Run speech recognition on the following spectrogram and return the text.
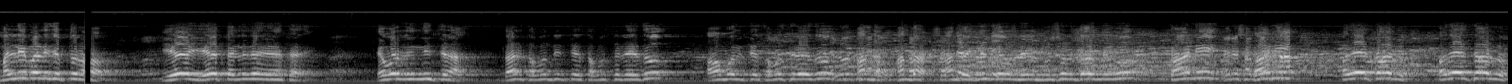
మళ్ళీ మళ్ళీ చెప్తున్నాం. ఏ ఏ తల్లిదైనా సరే ఎవరు నిందించినా దాన్ని సంబంధించే సమస్య లేదు ఆమోదించే సమస్య లేదు. అంత అంత అంత ఈజీగా నేను మనుషులు కాదు మేము. కానీ కానీ పదిహేను సార్లు పదిహేను సార్లు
